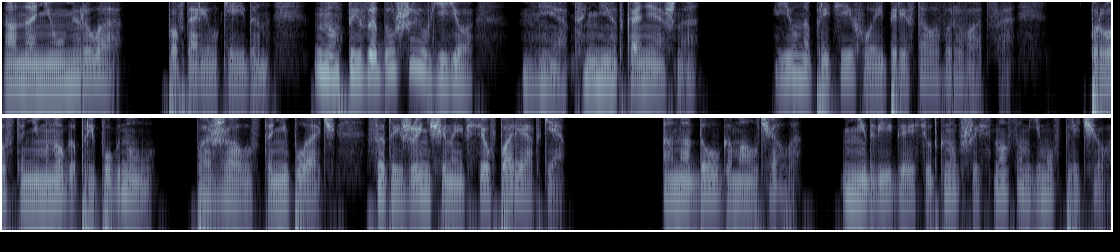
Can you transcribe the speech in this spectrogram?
«Она не умерла», — повторил Кейден. «Но ты задушил ее!» «Нет, нет, конечно». Юна притихла и перестала вырываться. «Просто немного припугнул. Пожалуйста, не плачь. С этой женщиной все в порядке». Она долго молчала, не двигаясь, уткнувшись носом ему в плечо.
